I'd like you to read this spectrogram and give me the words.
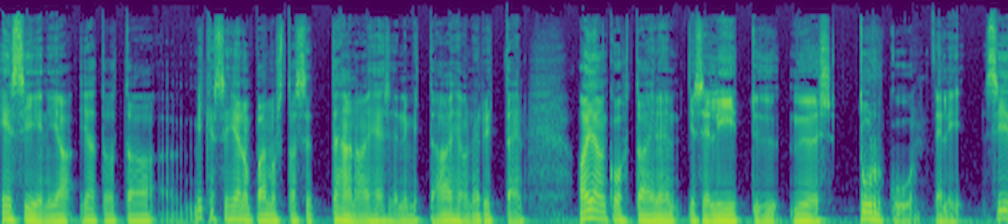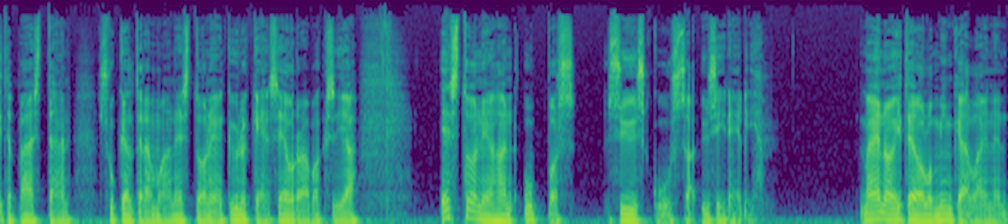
esiin. Ja, ja tota, mikä se hienompaa nostaa se tähän aiheeseen, nimittäin aihe on erittäin ajankohtainen ja se liittyy myös Turkuun. Eli siitä päästään sukeltelemaan Estonian kylkeen seuraavaksi. Ja Estoniahan uppos syyskuussa 94. Mä en ole itse ollut minkäänlainen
